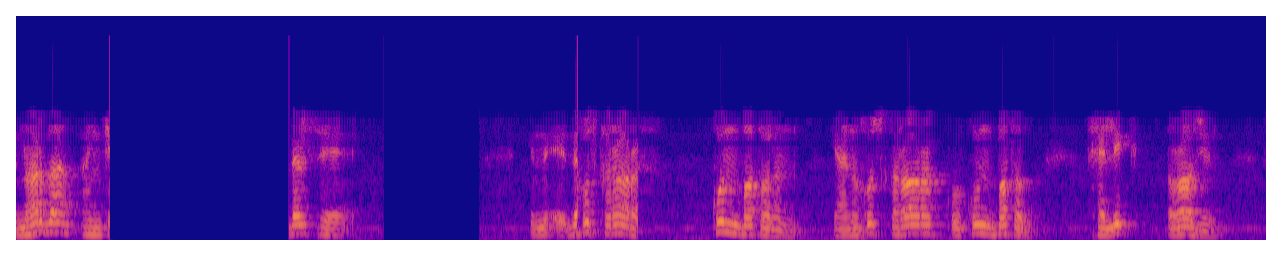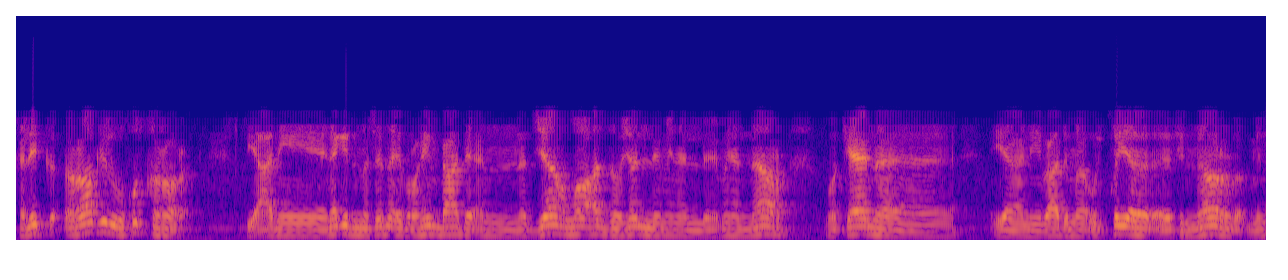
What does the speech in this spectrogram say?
النهاردة هنكمل درس إن ده خذ قرارك كن بطلا. يعني خذ قرارك وكن بطل. خليك راجل. خليك راجل وخذ قرارك. يعني نجد أن سيدنا إبراهيم بعد أن نجاه الله عز وجل من من النار وكان يعني بعد ما ألقي في النار من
